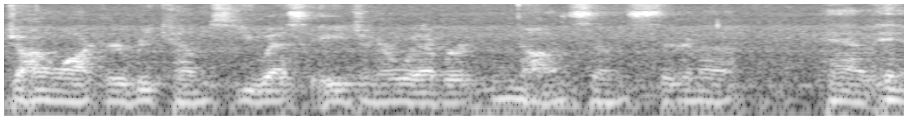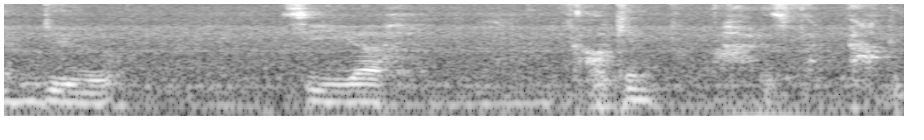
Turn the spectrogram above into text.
John Walker becomes U.S. agent or whatever nonsense they're gonna have him do. See, uh, Falcon, ah, is Fa- Falcon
